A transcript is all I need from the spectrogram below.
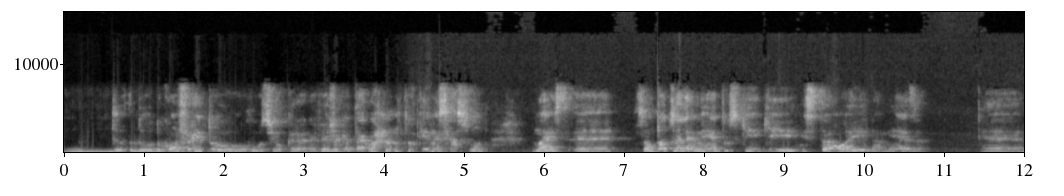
do, do, do, conflito Rússia-Ucrânia. Veja que até agora eu não toquei nesse assunto, mas é, são todos elementos que, que estão aí na mesa, é,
